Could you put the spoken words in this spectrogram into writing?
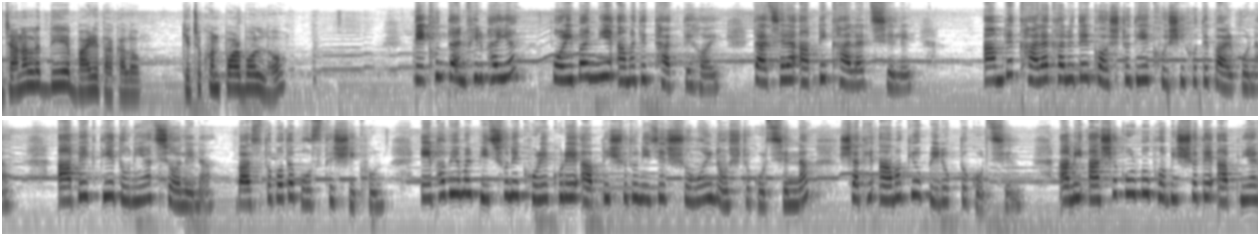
জানালা দিয়ে বাইরে তাকালো। কিছুক্ষণ পর বলল, দেখুন তানভীর ভাইয়া, পরিবার নিয়ে আমাদের থাকতে হয়। তাছাড়া আপনি খালার ছেলে। আমরা খালা খালুদের কষ্ট দিয়ে খুশি হতে পারব না। আবেগ দিয়ে দুনিয়া চলে না। বাস্তবতা বুঝতে শিখুন। এভাবে আমার পিছনে ঘুরে ঘুরে আপনি শুধু নিজের সময় নষ্ট করছেন না, সাথে আমাকেও বিরক্ত করছেন। আমি আশা করব ভবিষ্যতে আপনি আর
